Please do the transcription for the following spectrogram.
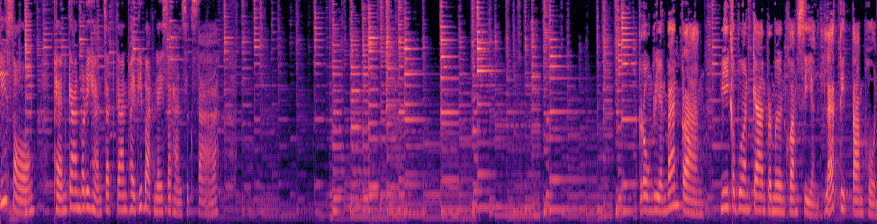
ที่ 2 แผนการบริหารจัดการภัยพิบัติในสถานศึกษา โรงเรียนบ้านกลาง มีกระบวนการประเมินความเสี่ยงและติดตามผล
